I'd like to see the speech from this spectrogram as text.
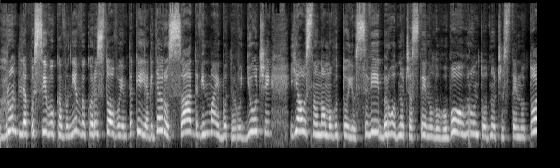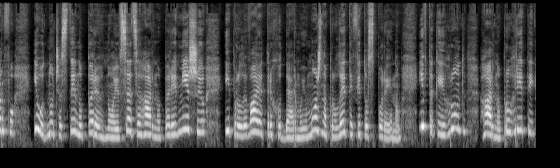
Грунт для посіву кавунів використовуємо такий, як для розсади, він має бути родючий. Я в основному готую свій, беру одну частину лугового ґрунту, одну частину торфу і одну частину перегною. Все це гарно перемішую і проливаю триходермою. Можна пролити фітоспорином. І в такий ґрунт гарно прогрітий,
